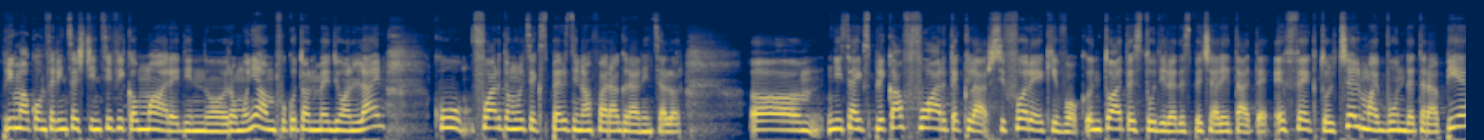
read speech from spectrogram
Prima conferință științifică mare din uh, România, am făcut-o în mediul online cu foarte mulți experți din afara granițelor. Uh, ni s-a explicat foarte clar și fără echivoc în toate studiile de specialitate efectul cel mai bun de terapie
